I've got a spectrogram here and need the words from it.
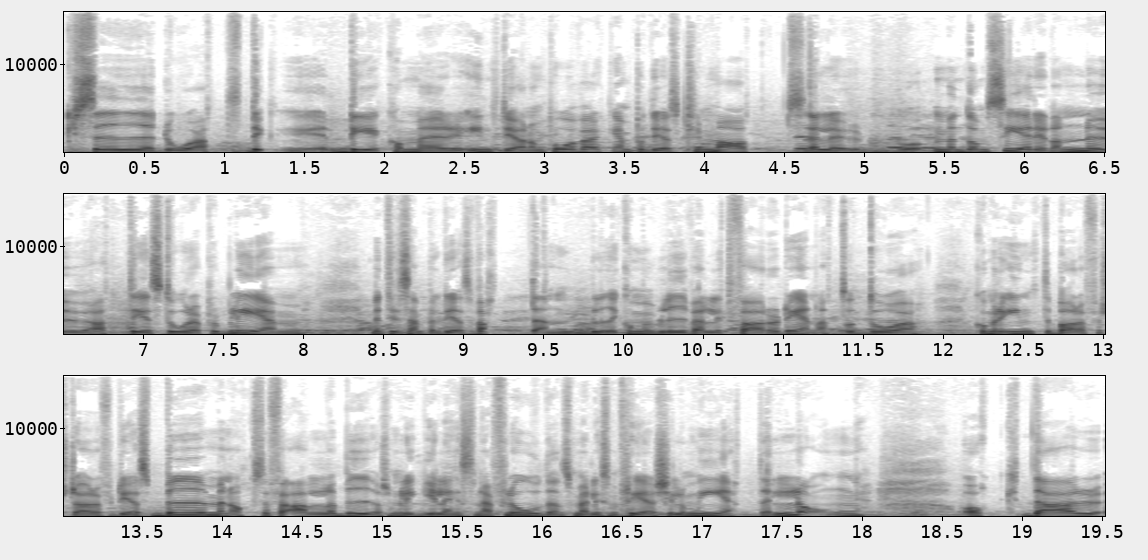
säger då att det, det, kommer inte göra någon påverkan på deras klimat eller, men de ser redan nu att det är stora problem med till exempel deras vatten bli, kommer bli väldigt förorenat och då kommer det inte bara förstöra för deras by men också för alla byar som ligger längs den här floden som är liksom flera kilometer lång. Och där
